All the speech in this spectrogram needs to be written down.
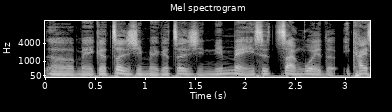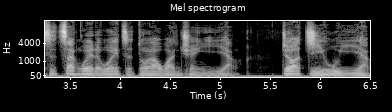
呃每个阵型每个阵型，你每一次站位的一开始站位的位置都要完全一样，就要几乎一样，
